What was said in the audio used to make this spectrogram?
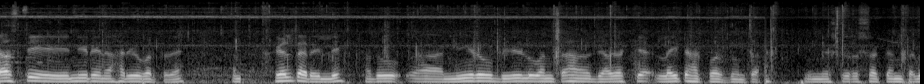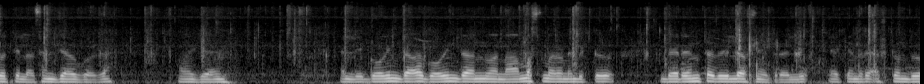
ಜಾಸ್ತಿ ನೀರಿನ ಹರಿವು ಬರ್ತದೆ. ಹೇಳ್ತಾರೆ ಇಲ್ಲಿ, ಅದು ನೀರು ಬೀಳುವಂತಹ ಜಾಗಕ್ಕೆ ಲೈಟ್ ಹಾಕಬಾರ್ದು ಅಂತ. ಇನ್ನೆಷ್ಟು ರಶ್ ಅಂತ ಗೊತ್ತಿಲ್ಲ, ಸಂಜೆ ಆಗುವಾಗ. ಹಾಗೆ ಅಲ್ಲಿ ಗೋವಿಂದ ಗೋವಿಂದ ಅನ್ನುವ ನಾಮಸ್ಮರಣೆ ಬಿಟ್ಟು ಬೇರೆ ಎಂಥದ್ದು ಇಲ್ಲ ಸ್ನೇಹಿತರೆ ಅಲ್ಲಿ ಯಾಕೆಂದರೆ ಅಷ್ಟೊಂದು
